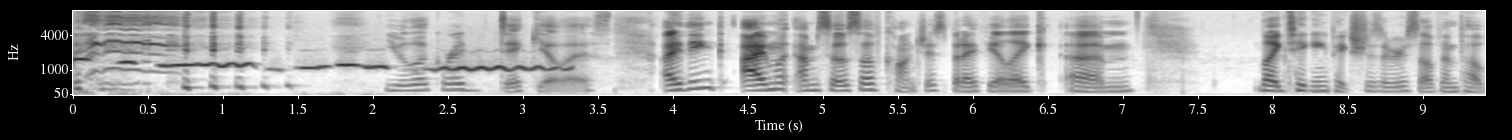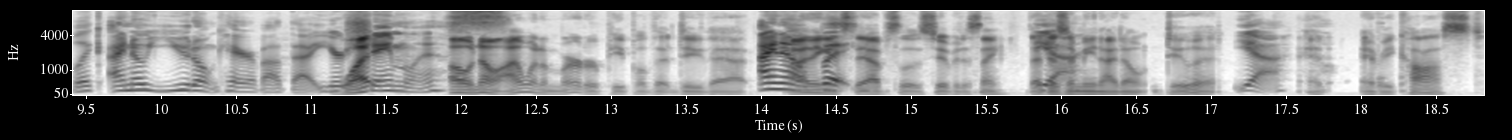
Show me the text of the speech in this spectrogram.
You look ridiculous. I think I'm I'm so self-conscious, but I feel like um like taking pictures of yourself in public. I know you don't care about that. You're What? shameless. Oh no, I want to murder people that do that. I know, I think it's but- the absolute stupidest thing. That Yeah. doesn't mean I don't do it Yeah. at every cost.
